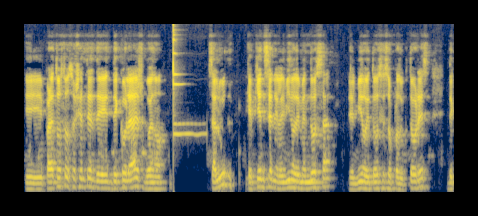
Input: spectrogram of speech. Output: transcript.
Y para todos los oyentes de, de Collage, bueno, salud, que piensen en el vino de Mendoza, el vino de todos esos productores, de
